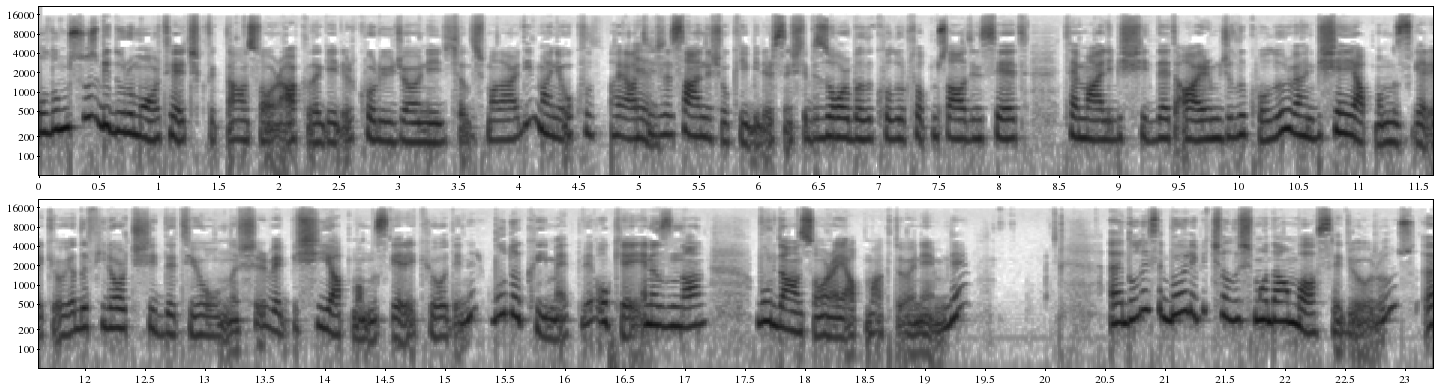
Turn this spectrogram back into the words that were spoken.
olumsuz bir durum ortaya çıktıktan sonra akla gelir koruyucu önleyici çalışmalar değil mi? Hani okul hayatı evet. içinde sen de çok iyi bilirsin. İşte bir zorbalık olur, toplumsal cinsiyet temelli bir şiddet, ayrımcılık olur ve hani bir şey yapmamız gerekiyor. Ya da flört şiddeti yoğunlaşır ve bir şey yapmamız gerekiyor denir. Bu da kıymetli. Okey en azından buradan sonra yapmak da önemli. E, dolayısıyla böyle bir çalışmadan bahsediyoruz. E,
